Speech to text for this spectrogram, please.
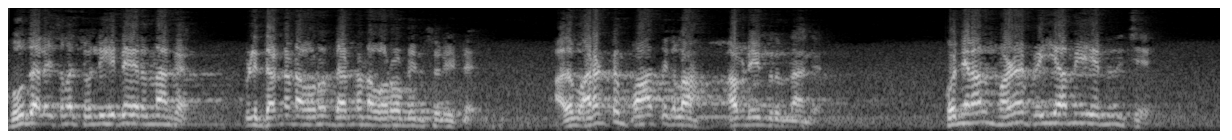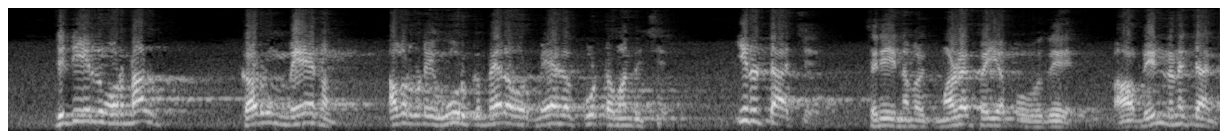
பூத அலைஹிஸ்ஸலாம் சொல்லிக்கிட்டே இருந்தாங்க. இப்படி தண்டனை வரும் தண்டனை வரும் அப்படின்னு சொல்லிட்டு. அது வரட்டும் பார்த்துக்கலாம் அப்படின்னு இருந்தாங்க. கொஞ்ச நாள் மழை பெய்யாமே இருந்துச்சு. திடீர்னு ஒரு நாள் கரும் மேகம் அவர்களுடைய ஊருக்கு மேல ஒரு மேக கூட்டம் வந்துச்சு. இருட்டாச்சு. சரி நமக்கு மழை பெய்ய போகுது அப்படின்னு நினைச்சாங்க.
